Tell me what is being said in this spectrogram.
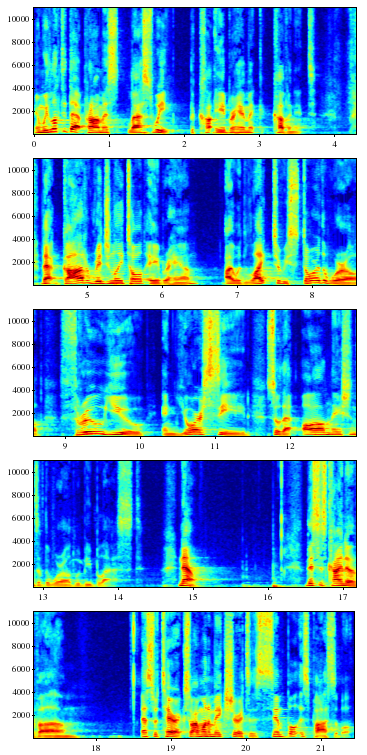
And we looked at that promise last week, the Abrahamic covenant. That God originally told Abraham I would like to restore the world through you and your seed so that all nations of the world would be blessed. Now, this is kind of um, esoteric, so I want to make sure it's as simple as possible.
